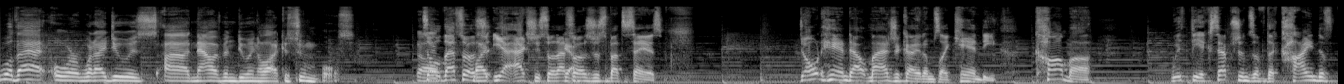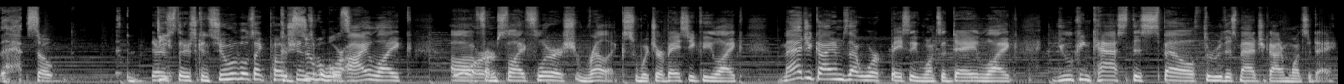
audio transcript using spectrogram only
well that, or what I do is uh, now I've been doing a lot of consumables. So that's what I was, like- yeah, actually, so that's Yeah. what I was just about to say is don't hand out magic items like candy, comma, with the exceptions of the kind of so There's there's consumables like potions, or I like uh, Or- from Sly Flourish relics, which are basically like magic items that work basically once a day. Like you can cast this spell through this magic item once a day.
